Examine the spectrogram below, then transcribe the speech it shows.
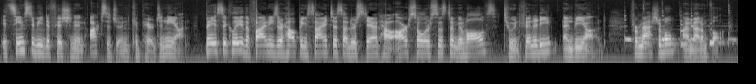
It seems to be deficient in oxygen compared to neon. Basically, the findings are helping scientists understand how our solar system evolves to infinity and beyond. For Mashable, I'm Adam Falk.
